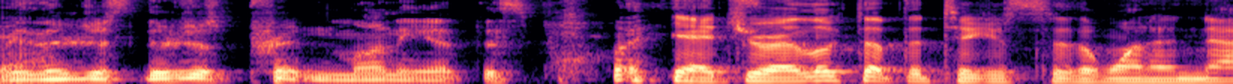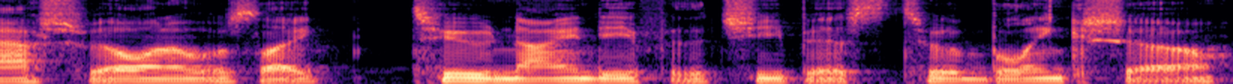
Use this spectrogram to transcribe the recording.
I mean, they're just they're just printing money at this point. Yeah, Drew. I looked up the tickets to the one in Nashville, and it was like two ninety for the cheapest to a Blink show.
